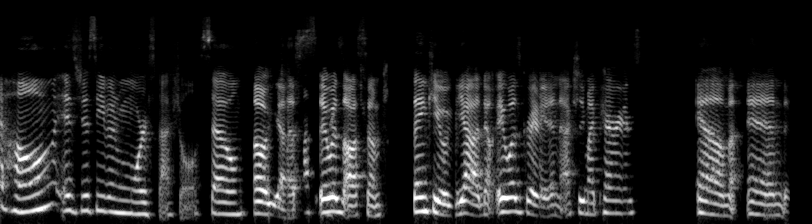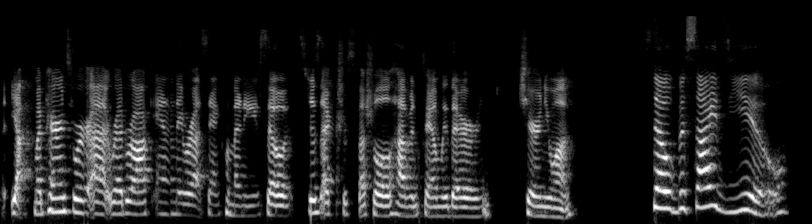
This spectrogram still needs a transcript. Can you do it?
at home is just even more special. So, oh yes, it was awesome. Thank you. Yeah, no, it was great. And actually my parents um and yeah, my parents were at Red Rock and they were at San Clemente. So it's just extra special having family there and cheering you on. So besides you,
